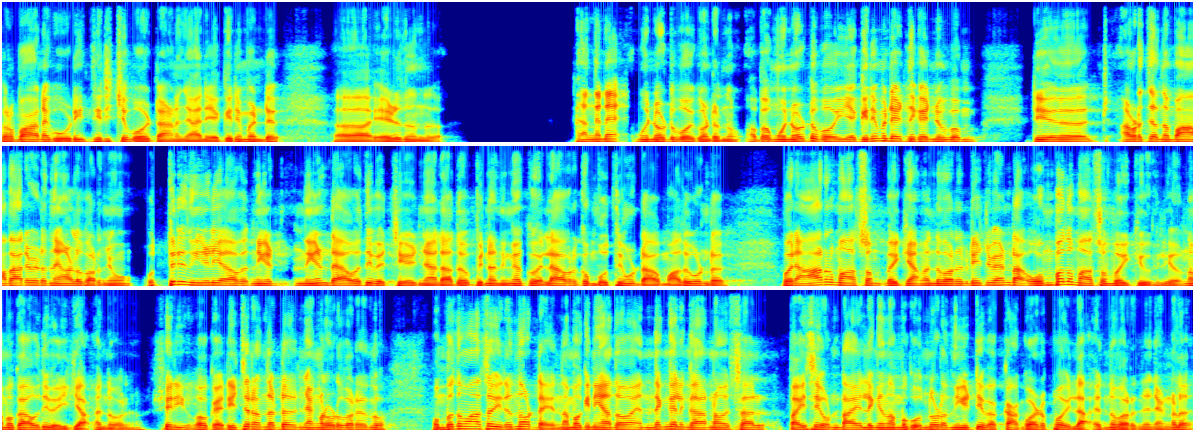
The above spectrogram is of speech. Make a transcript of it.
കുർബാന കൂടി തിരിച്ചു പോയിട്ടാണ് ഞാൻ എഗ്രിമെന്റ് എഴുതുന്നത്. അങ്ങനെ മുന്നോട്ട് പോയിക്കൊണ്ടിരുന്നു. അപ്പോൾ മുന്നോട്ട് പോയി എഗ്രിമെന്റ് എഴുതി കഴിഞ്ഞപ്പം അവിടെ ചെന്നപ്പോൾ ആധാരം ഇടുന്ന ആൾ പറഞ്ഞു ഒത്തിരി നീളിയ നീണ്ട അവധി വെച്ച് കഴിഞ്ഞാൽ അത് പിന്നെ നിങ്ങൾക്കും എല്ലാവർക്കും ബുദ്ധിമുട്ടാകും. അതുകൊണ്ട് ഒരു ആറ് മാസം വയ്ക്കാം. എന്ന് പറഞ്ഞു ടീച്ചർ വേണ്ട ഒമ്പത് മാസം വയ്ക്കൂ. ഇല്ലയോ നമുക്ക് അവധി വയ്ക്കാം. എന്ന് പറഞ്ഞു. ശരി ഓക്കെ. ടീച്ചർ എന്നിട്ട് ഞങ്ങളോട് പറയുന്നു ഒമ്പത് മാസം ഇരുന്നോട്ടെ. നമുക്കിനി അഥവാ എന്തെങ്കിലും കാരണവശാൽ പൈസ ഉണ്ടായില്ലെങ്കിൽ നമുക്ക് ഒന്നുകൂടെ നീട്ടി വെക്കാം. കുഴപ്പമില്ല. എന്ന് പറഞ്ഞ് ഞങ്ങൾ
